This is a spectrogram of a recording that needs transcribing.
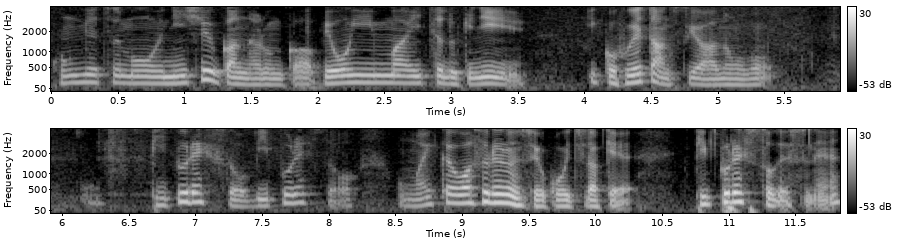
今月もう2週間になるんか。病院前行った時に1個増えたんですよあのピプレッソビプレッソ？毎回忘れるんですよこいつだけ。ピプレッソですね。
